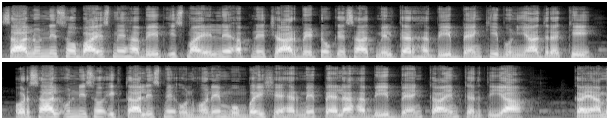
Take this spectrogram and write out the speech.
سال انیس سو بائیس میں حبیب اسماعیل نے اپنے چار بیٹوں کے ساتھ مل کر حبیب بینک کی بنیاد رکھی اور سال انیس سو اکتالیس میں انہوں نے ممبئی شہر میں پہلا حبیب بینک قائم کر دیا۔ قیام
